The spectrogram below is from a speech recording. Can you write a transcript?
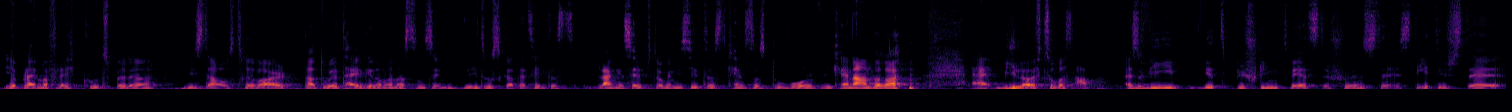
Ja, bleiben wir vielleicht kurz bei der Mr. Austria-Wahl. Da du ja teilgenommen hast und eben, wie du es gerade erzählt hast, lange selbst organisiert hast, kennst das du wohl wie kein anderer. Äh, wie läuft sowas ab? Also wie wird bestimmt, wer jetzt der schönste, ästhetischste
